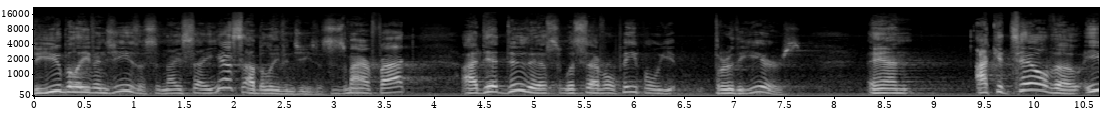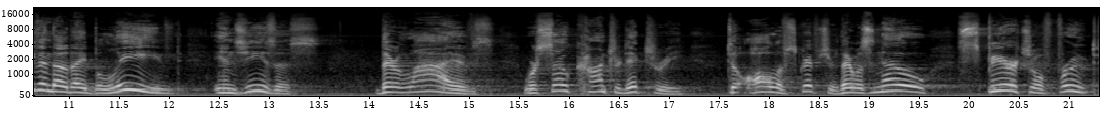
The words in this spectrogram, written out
Do you believe in Jesus? And they say, Yes, I believe in Jesus. As a matter of fact, I did do this with several people through the years. And I could tell, though, even though they believed in Jesus, their lives were so contradictory to all of Scripture. There was no spiritual fruit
